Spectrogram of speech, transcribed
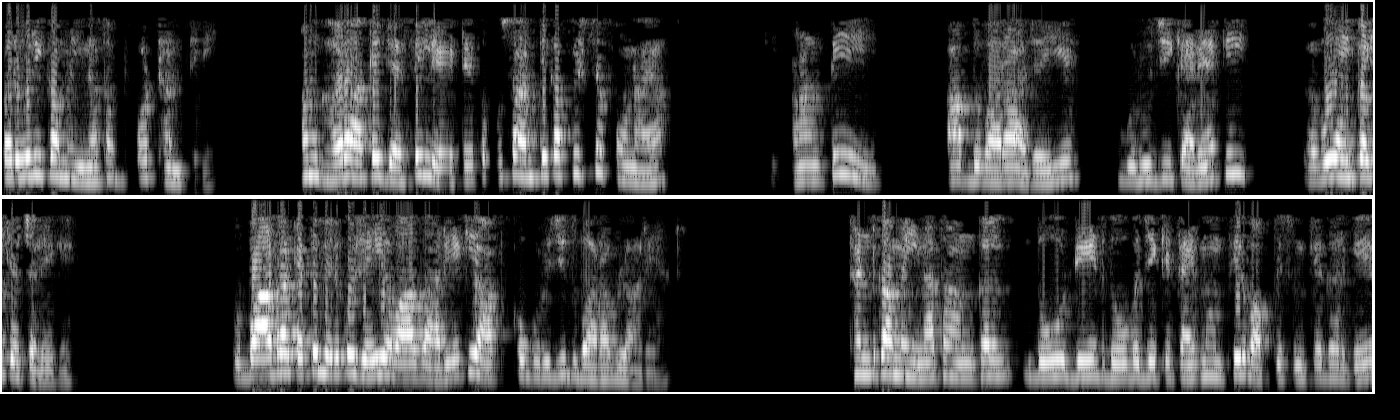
फरवरी का महीना था, बहुत ठंड थी। हम घर आके जैसे ही लेटे तो उस आंटी का फिर से फ़ोन आया कि, आंटी, आप दोबारा आ जाइए। गुरुजी कह रहे हैं कि, वो अंकल क्यों चले गए? तो बार बार कहते मेरे को यही आवाज़ आ रही है कि आपको गुरुजी दोबारा बुला रहे हैं। ठंड का महीना था, अंकल, दो, डेढ़, दो बजे के टाइम हम फिर वापस उनके घर गए।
